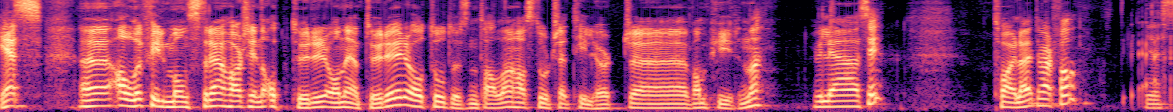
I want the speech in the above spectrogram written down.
Yes. Eh, alle filmmonstre har sine oppturer og nedturer, og 2000-tallet har stort sett tilhørt eh, vampyrene, vil jeg si. Twilight, i hvert fall. Yes.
